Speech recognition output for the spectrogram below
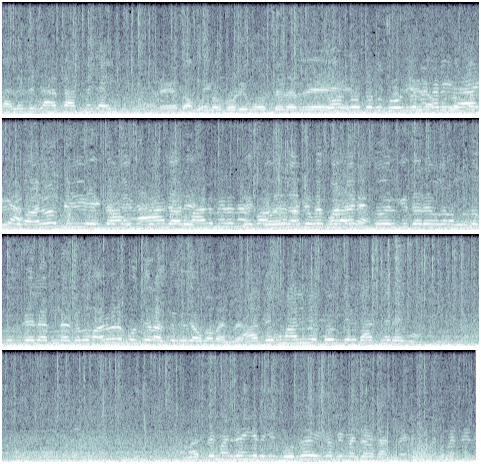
पहले से जाए साथ में जाएँगे। अरे तो हम लोग थोड़ी मौत से डर रहे तो- तो- तो कुछ हो। गया, मैं कभी क्या? मालूम नहीं हाँ, ऐसे घुस जा रहे मालूम मेरा नाम हैं कौन का भी मैं? कि कोयल की तरह वगैरह हम लोग घुस गए अंदर। मेरे मालूम है कौन से रास्ते से जाऊँगा मैं अंदर। हाँ देखो मालूम है कौन तेरे साथ में रहेगा। मरते मर जाएँगे लेकिन छोड़ दो कभी मैं तेरे साथ रहेगा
